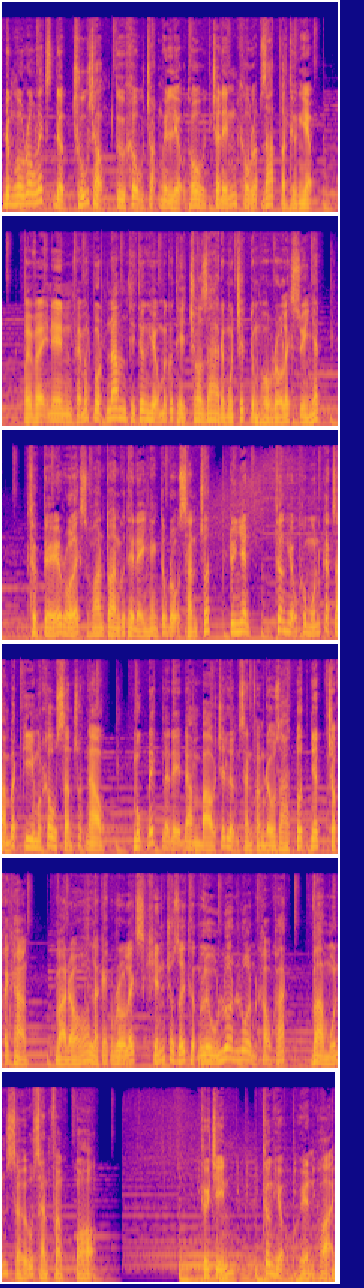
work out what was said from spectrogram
Đồng hồ Rolex được chú trọng từ khâu chọn nguyên liệu thô cho đến khâu lắp ráp và thử nghiệm. Bởi vậy nên phải mất một năm thì thương hiệu mới có thể cho ra được một chiếc đồng hồ Rolex duy nhất. Thực tế, Rolex hoàn toàn có thể đẩy nhanh tốc độ sản xuất. Tuy nhiên, thương hiệu không muốn cắt giảm bất kỳ một khâu sản xuất nào. Mục đích là để đảm bảo chất lượng sản phẩm đầu ra tốt nhất cho khách hàng. Và đó là cách Rolex khiến cho giới thượng lưu luôn luôn khao khát và muốn sở hữu sản phẩm của họ. Thứ 9. Thương hiệu huyền thoại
